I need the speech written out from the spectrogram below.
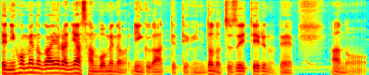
で、2本目の概要欄には3本目のリンクがあってっていう風にどんどん続いているので、あの、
